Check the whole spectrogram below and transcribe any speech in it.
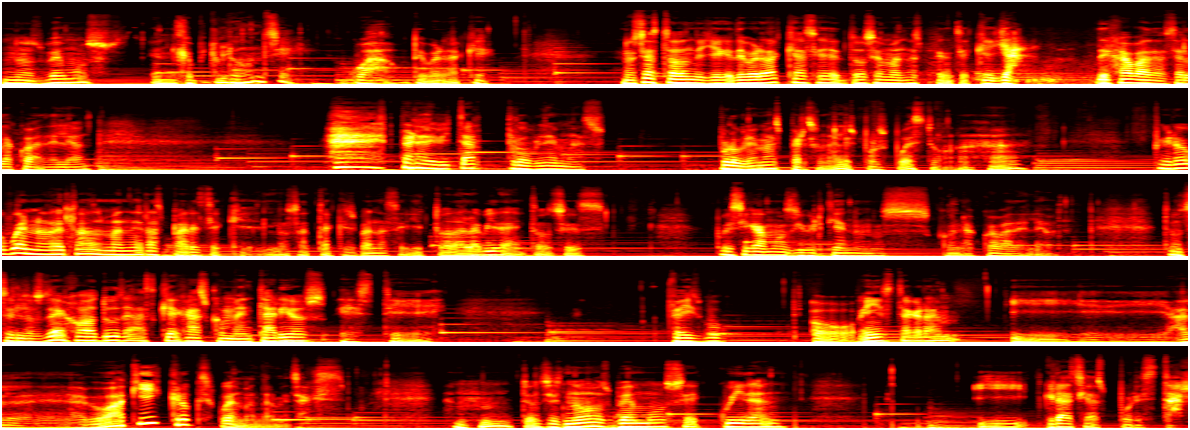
nos vemos en el capítulo 11. ¡Wow! De verdad que no sé hasta dónde llegué. De verdad que hace dos semanas pensé que ya, dejaba de hacer la cueva de león para evitar problemas. Problemas personales, por supuesto. Ajá. Pero bueno, de todas maneras parece que los ataques van a seguir toda la vida. Entonces, pues sigamos divirtiéndonos con la cueva de león. Entonces los dejo, dudas, quejas, comentarios, este Facebook o Instagram y aquí creo que se pueden mandar mensajes. Entonces nos vemos, se cuidan y gracias por estar.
